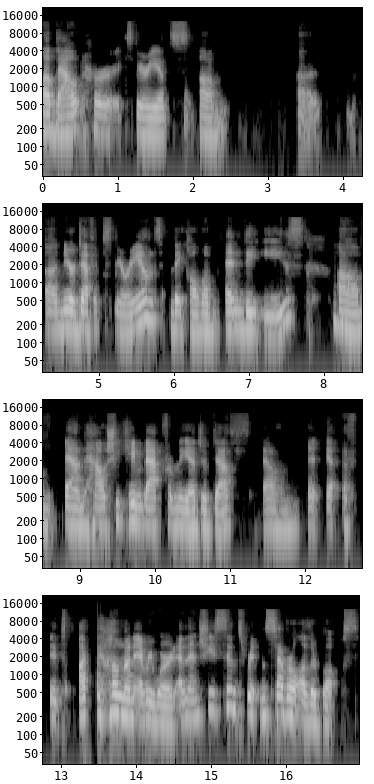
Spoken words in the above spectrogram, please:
about her experience, um, uh, a near death experience. They call them NDEs, mm-hmm. um, and how she came back from the edge of death. Um, it, it's I hung on every word, and then she's since written several other books.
